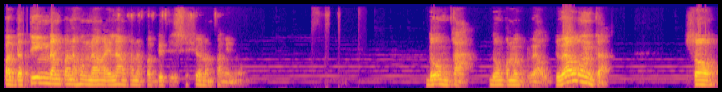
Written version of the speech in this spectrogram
pagdating ng panahong nangailangan ka ng pagdedesisyon ng Panginoon, doon ka. Doon ka mag-dwell. Dwell on that. So,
